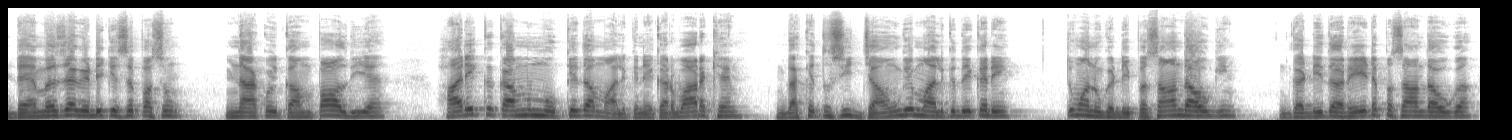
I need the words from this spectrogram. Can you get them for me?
ਡੈਮੇਜ ਹੈ ਗੱਡੀ ਕਿਸੇ ਪਾਸੋਂ, ਨਾ ਕੋਈ ਕੰਮ ਭਾਲਦੀ ਹੈ ਹਰ ਇੱਕ ਕੰਮ ਮੌਕੇ ਦਾ ਮਾਲਕ ਨੇ ਕਰਵਾ ਰੱਖਿਆ। ਬਾਕੀ ਤੁਸੀਂ ਜਾਓਗੇ ਮਾਲਕ ਦੇ ਘਰੇ, ਤੁਹਾਨੂੰ ਗੱਡੀ ਪਸੰਦ ਆਊਗੀ, ਗੱਡੀ ਦਾ ਰੇਟ ਪਸੰਦ ਆਊਗਾ।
